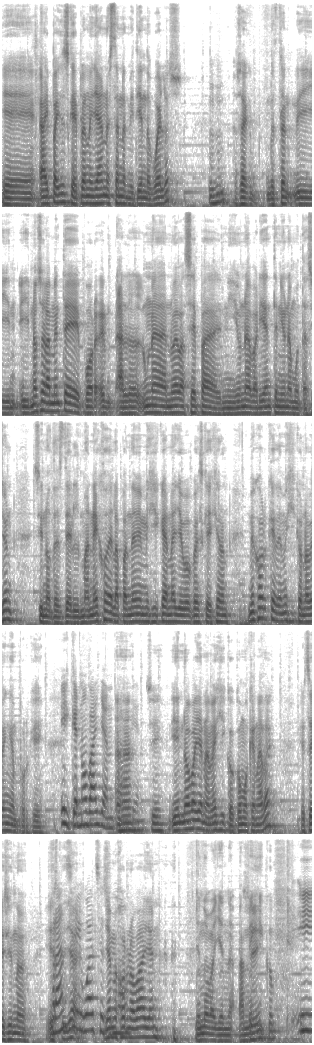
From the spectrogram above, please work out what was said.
Eh, hay países que de plano ya no están admitiendo vuelos. Ujú. O sea, están- y, y no solamente por eh, al- una nueva cepa, ni una variante, ni una mutación, sino desde el manejo de la pandemia mexicana, llevo veces que dijeron, mejor que de México no vengan porque... y que no vayan Ajá, también. sí. Y no vayan a México, como Canadá, que está diciendo... este, Francia ya, igual se Ya sumó. mejor no vayan. Ya no vayan a, Sí. México. Y,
